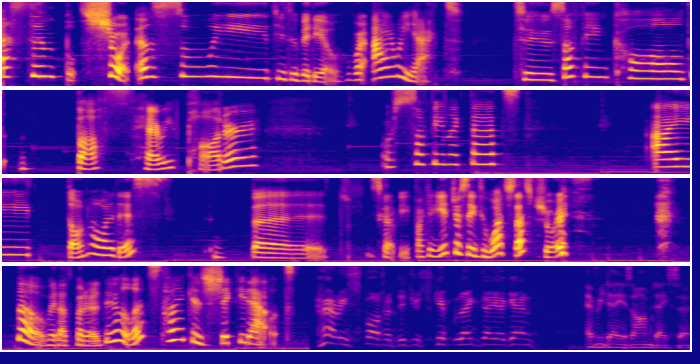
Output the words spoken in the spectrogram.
a simple, short and sweet YouTube video where I react to something called Buff Harry Potter or something like that. I don't know what it is, but it's gonna be fucking interesting to watch, that's for sure. So, without further ado, let's take and shake it out. Harry Spotter, did you skip leg day again? Every day is arm day, sir.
